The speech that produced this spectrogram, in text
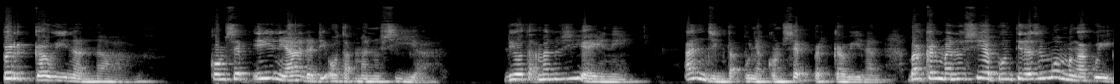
Perkawinan. Nah, Konsep ini ada di otak manusia. Di otak manusia ini. Anjing tak punya konsep perkawinan. Bahkan manusia pun tidak semua mengakui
